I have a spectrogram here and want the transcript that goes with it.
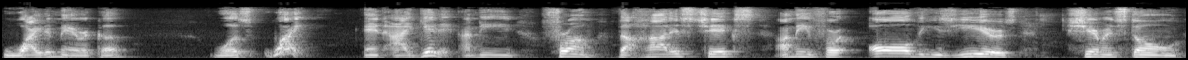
white America was white. And I get it. I mean, from the hottest chicks, I mean, for all these years, Sharon Stone,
